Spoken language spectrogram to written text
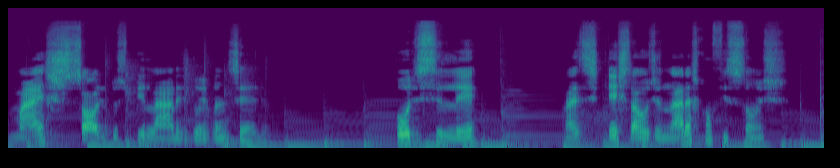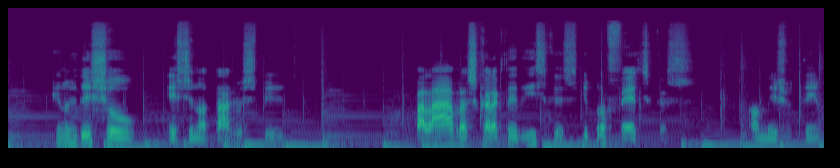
mais sólidos pilares do Evangelho. Pôde-se ler nas extraordinárias confissões que nos deixou este notável espírito palavras características e proféticas, ao mesmo tempo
